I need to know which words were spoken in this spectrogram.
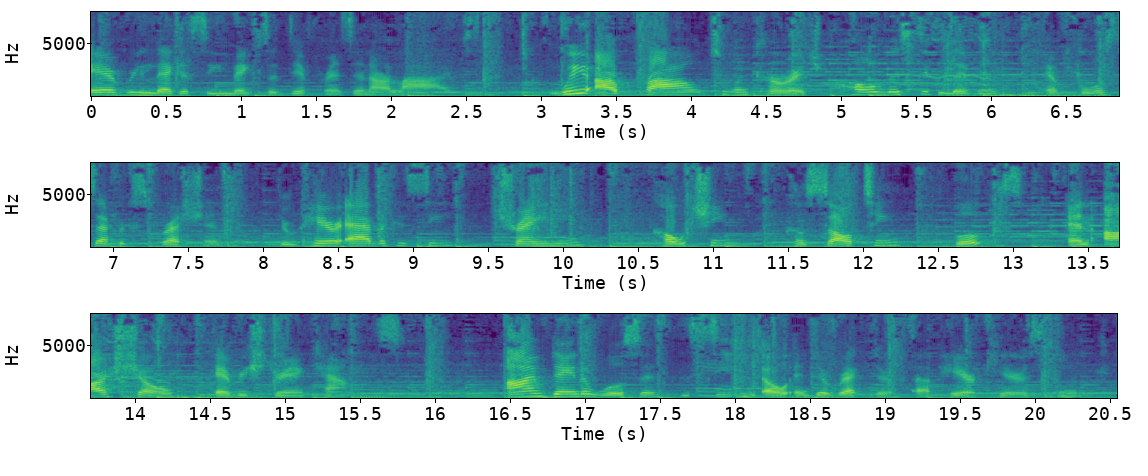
every legacy makes a difference in our lives. We are proud to encourage holistic living and full self expression through hair advocacy, training, coaching, consulting, books, and our show, Every Strand Counts. I'm Dana Wilson, the CEO and Director of Hair Cares Inc.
